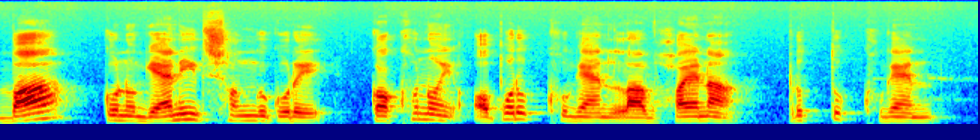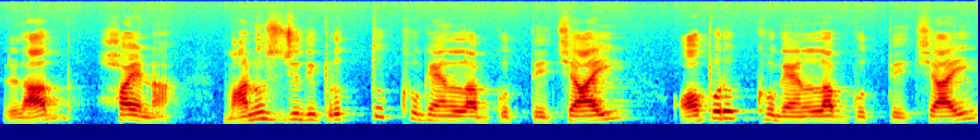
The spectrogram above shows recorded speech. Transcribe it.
বা কোনো জ্ঞানীর সঙ্গ করে কখনোই অপরোক্ষ জ্ঞান লাভ হয় না, প্রত্যক্ষ জ্ঞান লাভ হয় না। মানুষ যদি প্রত্যক্ষ জ্ঞান লাভ করতে চায় অপরোক্ষ জ্ঞান লাভ করতে চাই,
